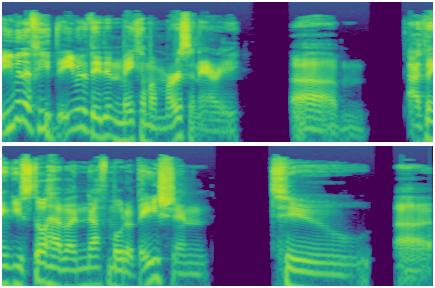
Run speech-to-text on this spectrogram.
even if he even if they didn't make him a mercenary, um, I think you still have enough motivation to uh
